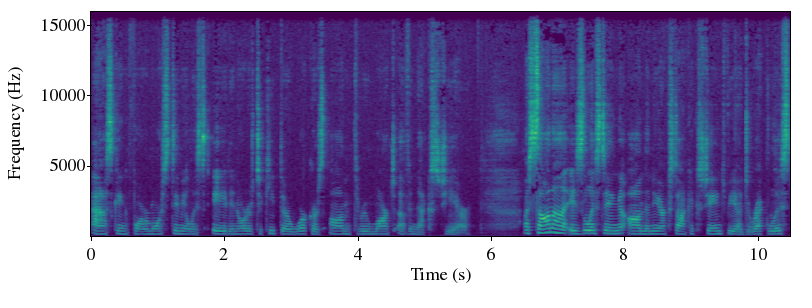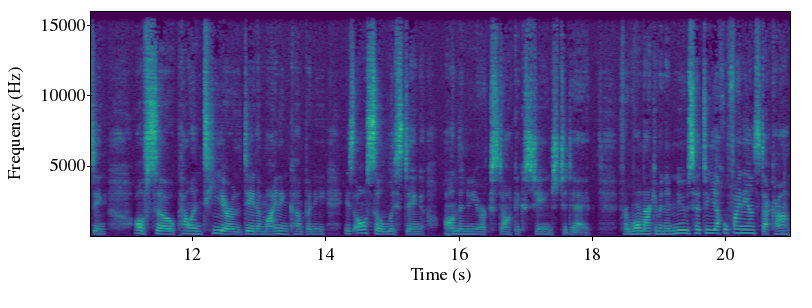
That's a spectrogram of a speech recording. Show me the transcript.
asking for more stimulus aid in order to keep their workers on through March of next year. Asana is listing on the New York Stock Exchange via direct listing. Also, Palantir, the data mining company, is also listing on the New York Stock Exchange today. For more market minute news, head to yahoofinance.com.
